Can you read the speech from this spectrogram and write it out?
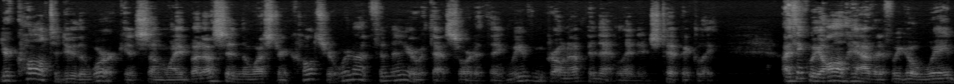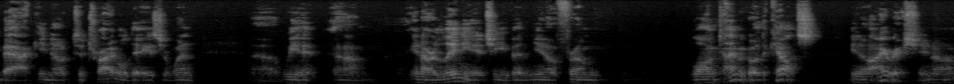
You're called to do the work in some way, but us in the Western culture, we're not familiar with that sort of thing. We haven't grown up in that lineage typically. I think we all have it if we go way back, you know, to tribal days or when uh, we, um, in our lineage, even, you know, from a long time ago, the Celts, you know, Irish, you know,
